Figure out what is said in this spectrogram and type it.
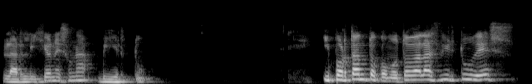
la religión es una virtud. Y por tanto, como todas las virtudes,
